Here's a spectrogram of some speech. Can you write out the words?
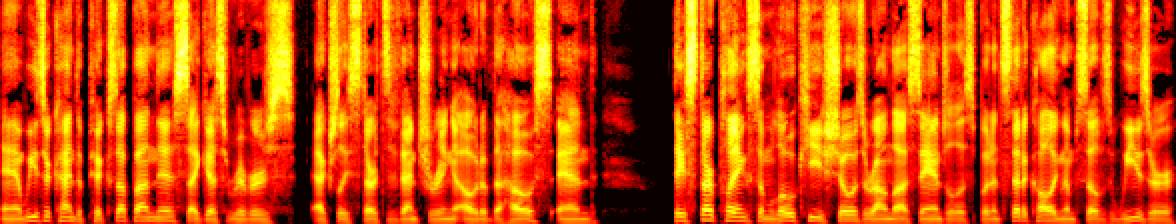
And Weezer kind of picks up on this. I guess Rivers actually starts venturing out of the house and they start playing some low key shows around Los Angeles, but instead of calling themselves Weezer,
